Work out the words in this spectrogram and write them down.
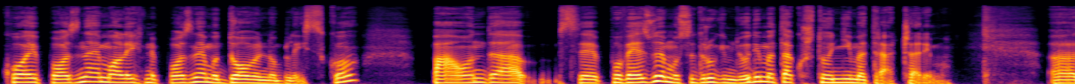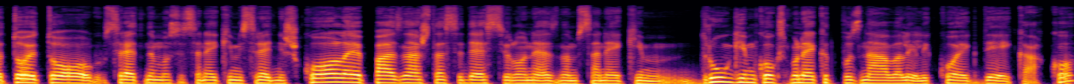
koje poznajemo, ali ih ne poznajemo dovoljno blisko, pa onda se povezujemo sa drugim ljudima tako što o njima tračarimo. Uh, to je to, sretnemo se sa nekim iz srednje škole, pa znaš šta se desilo, ne znam, sa nekim drugim kog smo nekad poznavali ili ko je gde i kako.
